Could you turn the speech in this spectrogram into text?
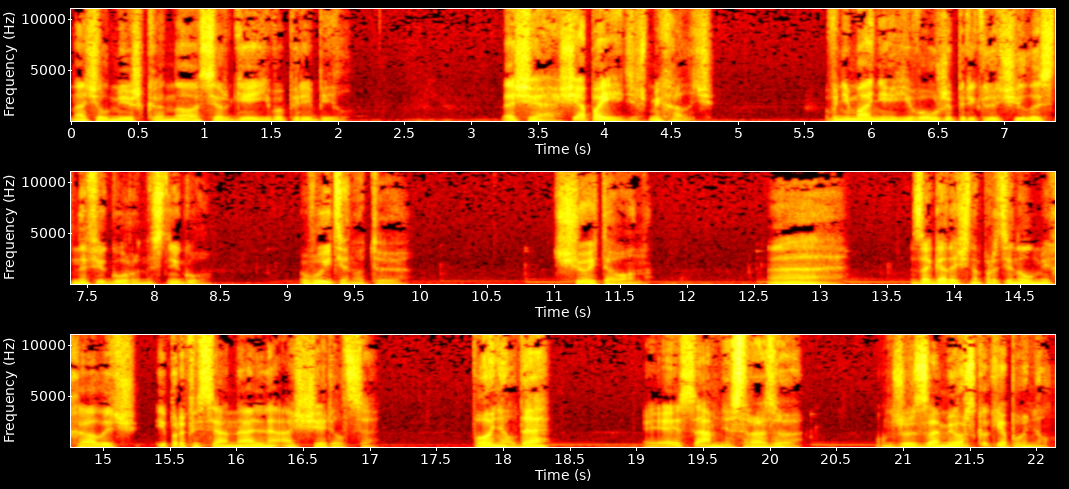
Начал Мишка, но Сергей его перебил. Да ща, ща поедешь, Михалыч. Внимание его уже переключилось на фигуру на снегу. Вытянутую. Чё это он? А, Загадочно протянул Михалыч и профессионально ощерился. «Понял, да? Я и сам не сразу. Он же замерз, как я понял?»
